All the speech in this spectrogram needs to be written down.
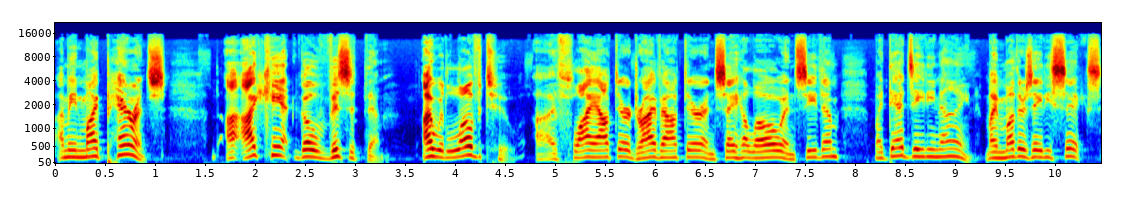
I mean, my parents, I, I can't go visit them. I would love to. I fly out there, drive out there, and say hello and see them. My dad's 89. My mother's 86.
